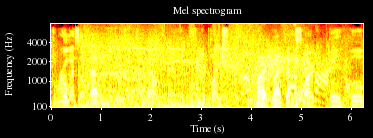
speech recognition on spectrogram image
threw myself at him. Thinking he gonna come down through the punch. All right, Black, that is smart. Ooh, ooh, ooh.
